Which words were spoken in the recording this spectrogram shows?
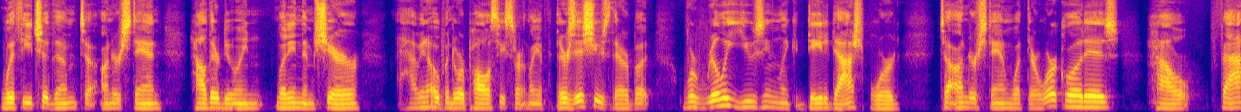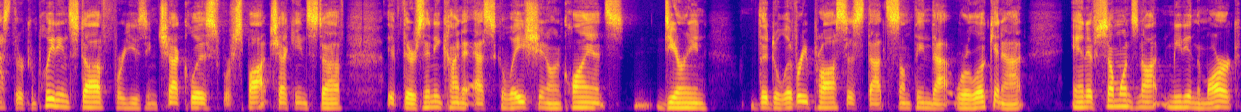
with each of them to understand how they're doing, letting them share, having an open door policy. Certainly, if there's issues there, but we're really using like a data dashboard to understand what their workload is, how fast they're completing stuff. We're using checklists, we're spot checking stuff. If there's any kind of escalation on clients during the delivery process, that's something that we're looking at. And if someone's not meeting the mark,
